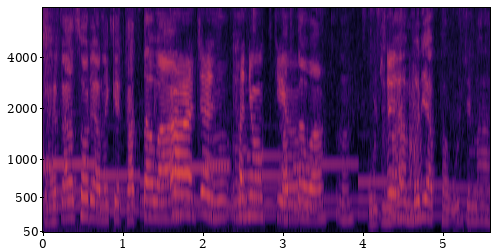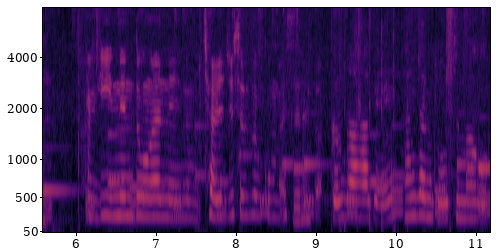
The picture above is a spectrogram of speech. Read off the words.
잘 가 소리 안 할게 갔다 와. 아, 잘 다녀올게요. 갔다 와. 응. 울지 마. 머리 아파 울지 마. 여기 있는 동안에 너무 잘해주셔서 고맙습니다. 건강하게 항상 조심하고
